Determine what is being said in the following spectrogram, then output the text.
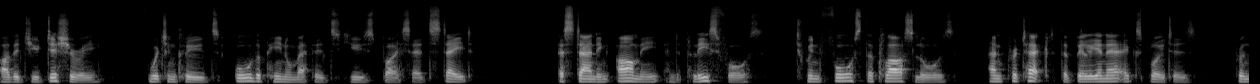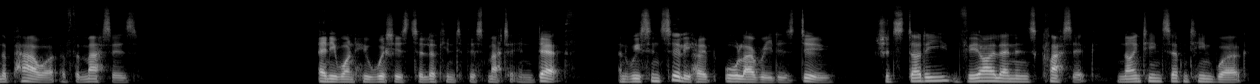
are the judiciary, which includes all the penal methods used by said state, a standing army and police force to enforce the class laws and protect the billionaire exploiters from the power of the masses. Anyone who wishes to look into this matter in depth, and we sincerely hope all our readers do, should study V.I. Lenin's classic 1917 work,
